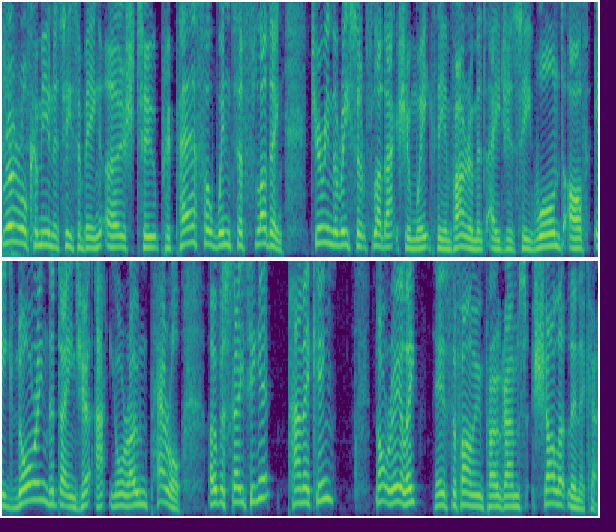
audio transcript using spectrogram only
Rural communities are being urged to prepare for winter flooding. During the recent Flood Action Week, the Environment Agency warned of ignoring the danger at your own peril. Overstating it? Panicking? Not really. Here's the Farming Programme's Charlotte Lineker.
